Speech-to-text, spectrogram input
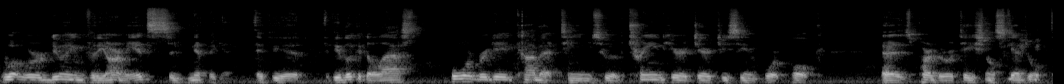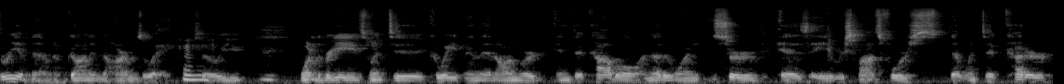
what we're doing for the Army, it's significant. If you if you look at the last four brigade combat teams who have trained here at JRTC in Fort Polk as part of the rotational schedule. Three of them have gone into harm's way. Mm-hmm. So you, one of the brigades went to Kuwait and then onward into Kabul. Another one served as a response force that went to Qatar.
